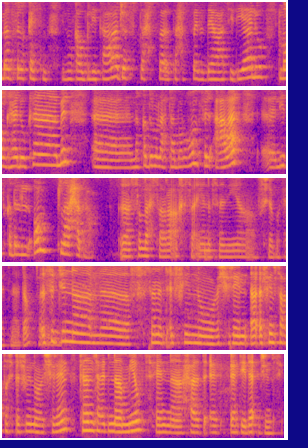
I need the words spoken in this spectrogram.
ما في القسم. نلقاو بلي تراجع في التحصيل الدراسي ديالو. donc هادو كامل آه نقدروا نعتبرهم في الأعراض آه اللي تقدر الأم تلاحظها. آه، صلاح سارة أخصائية نفسانية في شبكة نادا سجلنا في سنة 2020 2019 2020 كانت عندنا 190 حالة اعتداء جنسي.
